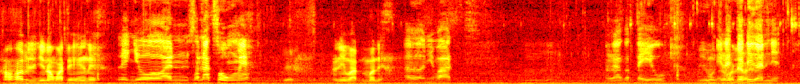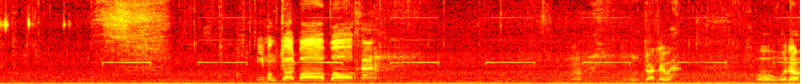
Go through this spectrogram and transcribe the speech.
เขาเขาเป็นที่น้องวัดอย่างนี้เลยเล่นโยอันสำนักทรงไหมอันนี้วัดบ่เนี่ยเอออันนี้ว่าอันนั้นก๋วยเตี๋ยวนี่ผมไอ้จะนั่นว่ากี่เรื่เดืองอนเนี่ย มีหมองจอดบอบอค่ะ จอดเลยปะโอ้โหเดี๋ยว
